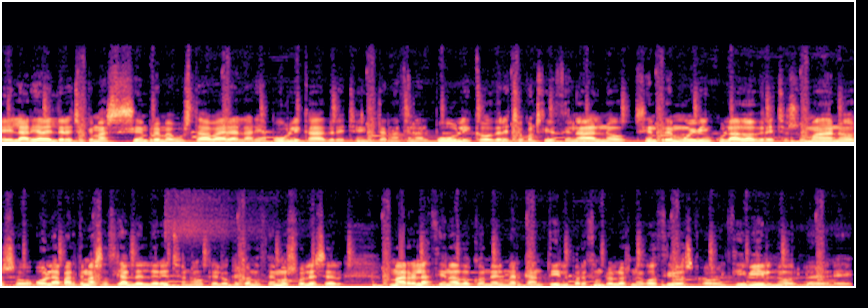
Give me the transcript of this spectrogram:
el área del derecho que más siempre me gustaba era el área pública, Derecho Internacional Público, Derecho Constitucional, ¿no? Siempre muy vinculado a derechos humanos o, o la parte más social del derecho, ¿no? Que lo que conocemos suele ser más relacionado con el mercantil, por ejemplo, los negocios o el civil, ¿no? Eh,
